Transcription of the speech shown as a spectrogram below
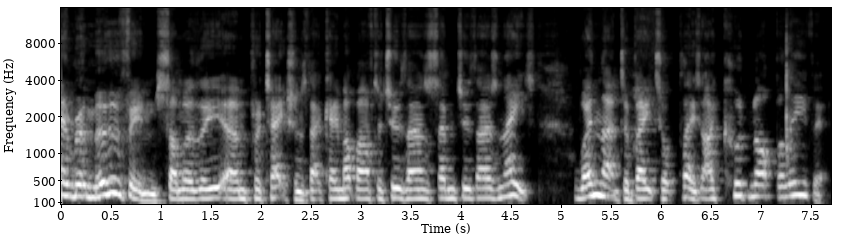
removing some of the um, protections that came up after 2007, 2008. When that debate took place, I could not believe it.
